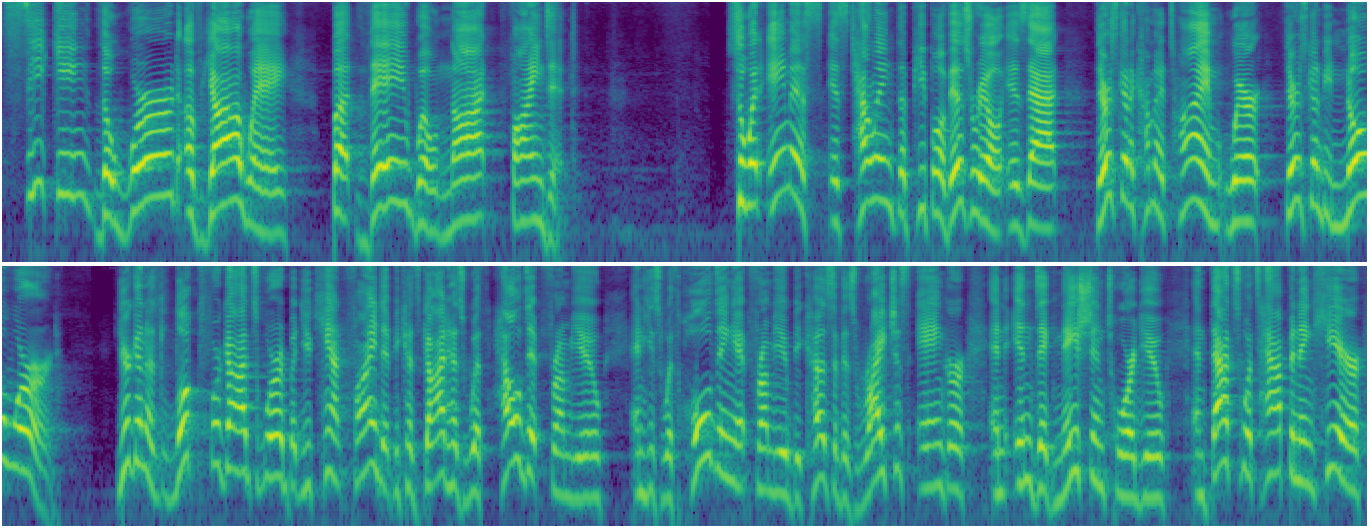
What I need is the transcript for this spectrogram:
seeking the word of Yahweh, but they will not find it. So, what Amos is telling the people of Israel is that there's going to come a time where there's going to be no word. You're going to look for God's word, but you can't find it because God has withheld it from you and he's withholding it from you because of his righteous anger and indignation toward you. And that's what's happening here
